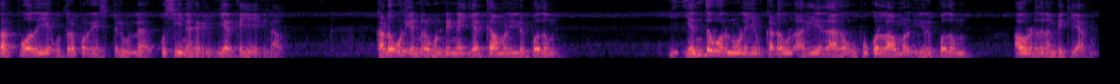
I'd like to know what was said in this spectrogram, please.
தற்போதைய உத்தரப்பிரதேசத்தில் உள்ள குசி நகரில் இயற்கை எழுதினார். கடவுள் என்ற ஒன்றினை ஏற்காமல் இருப்பதும் எந்த ஒரு நூலையும் கடவுள் அருளியதாக ஒப்புக்கொள்ளாமல் இருப்பதும் அவரது நம்பிக்கையாகும்.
